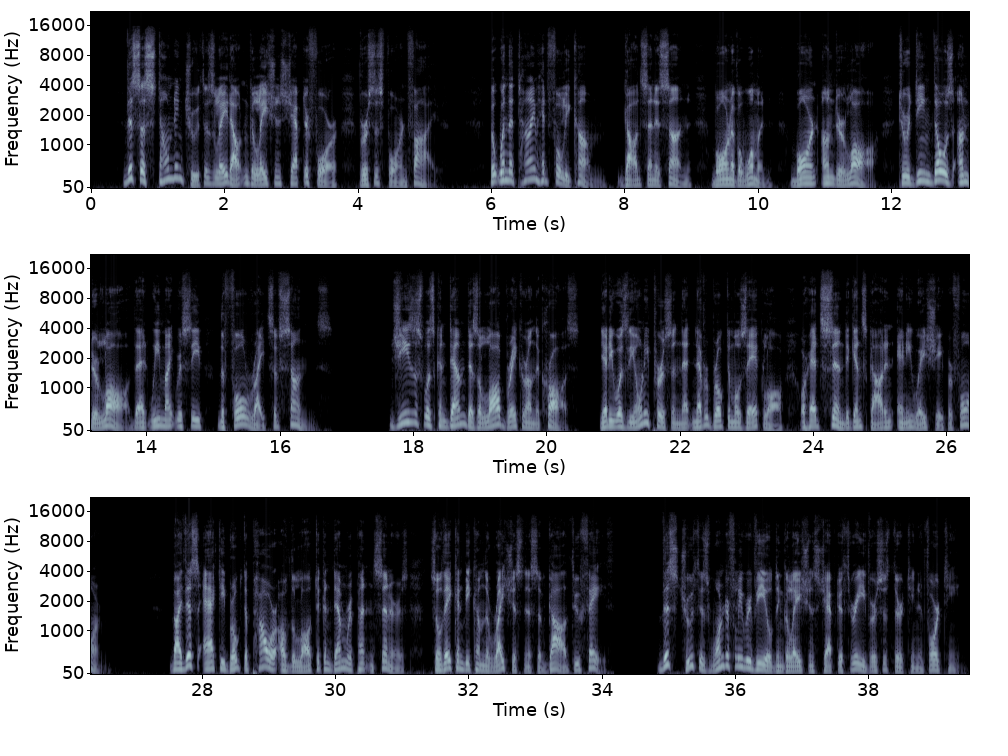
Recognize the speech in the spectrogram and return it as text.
This astounding truth is laid out in Galatians chapter 4, verses 4 and 5. But when the time had fully come, God sent his Son, born of a woman, born under law, to redeem those under law, that we might receive the full rights of sons. Jesus was condemned as a lawbreaker on the cross, Yet he was the only person that never broke the Mosaic law or had sinned against God in any way, shape, or form. By this act, he broke the power of the law to condemn repentant sinners so they can become the righteousness of God through faith. This truth is wonderfully revealed in Galatians chapter 3 verses 13 and 14.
